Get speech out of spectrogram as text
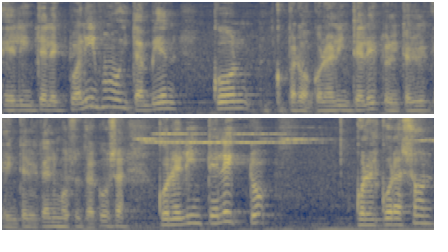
el intelectualismo y también con, perdón, con el intelecto, el intelectualismo es otra cosa, con el intelecto, con el corazón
